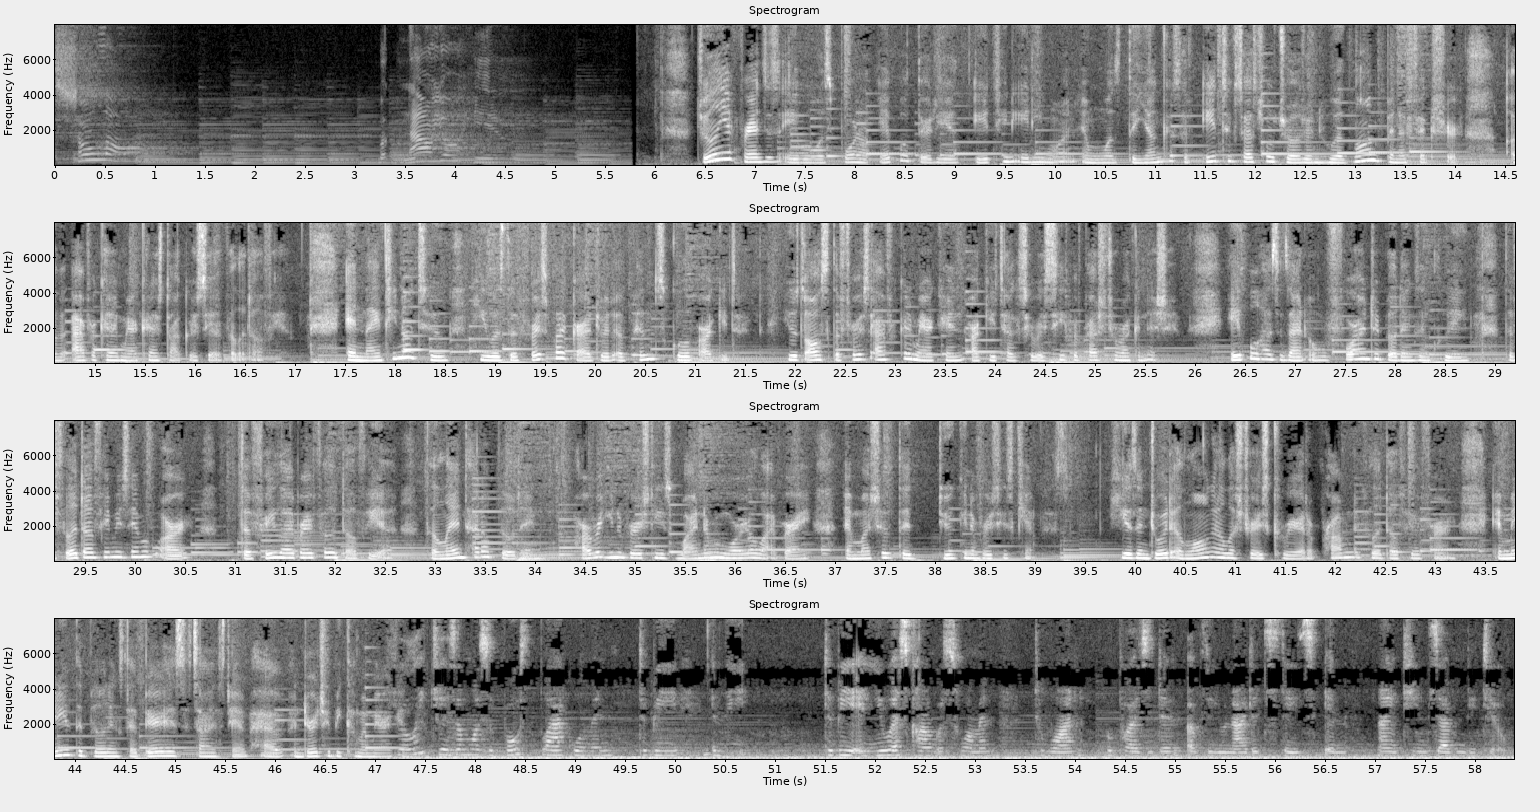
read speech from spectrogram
So long, but now you're here. Julian Francis Abele was born on April 30th, 1881, and was the youngest of eight successful children who had long been a fixture of African American aristocracy of Philadelphia. In 1902, he was the first black graduate of Penn School of Architect. He was also the first African American architect to receive professional recognition. Abele has designed over 400 buildings, including the Philadelphia Museum of Art, the Free Library of Philadelphia, the Land Title Building, Harvard University's Widener Memorial Library, and much of the Duke University's campus. He has enjoyed a long and illustrious career at a prominent Philadelphia firm, and many of the buildings that bear his design stamp have endured to become American. Shirley Chisholm was the first black woman to be in the to be a U.S. Congresswoman to run for President of the United States in 1972.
